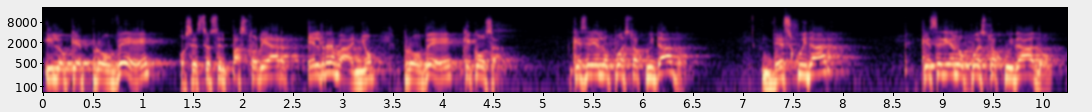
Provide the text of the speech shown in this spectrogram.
Y lo que provee, o sea, esto es el pastorear el rebaño, provee, ¿qué cosa? ¿Qué sería lo opuesto a cuidado? Descuidar. ¿Qué sería lo opuesto a cuidado?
